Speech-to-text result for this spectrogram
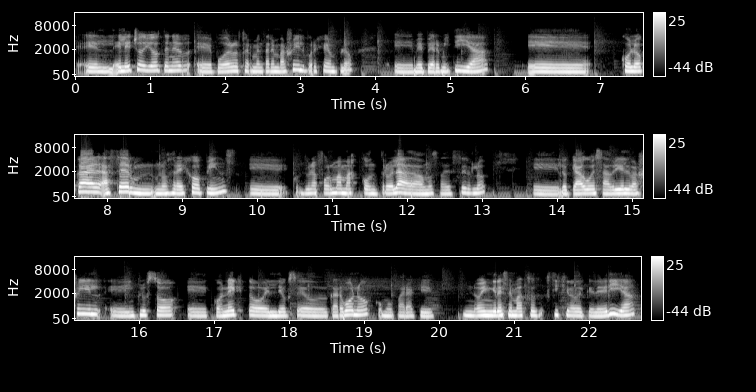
El, hecho de yo tener, eh, poder fermentar en barril, por ejemplo, eh, me permitía colocar, hacer unos dry hoppings de una forma más controlada, vamos a decirlo. lo que hago es abrir el barril, incluso conecto el dióxido de carbono como para que no ingrese más oxígeno del que debería.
